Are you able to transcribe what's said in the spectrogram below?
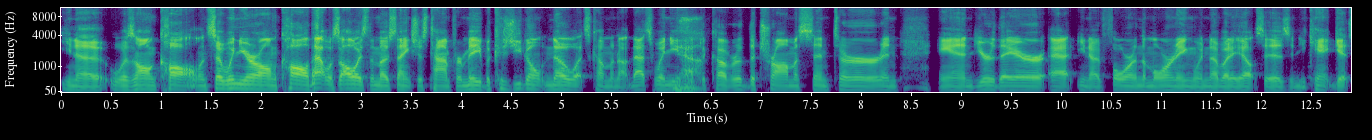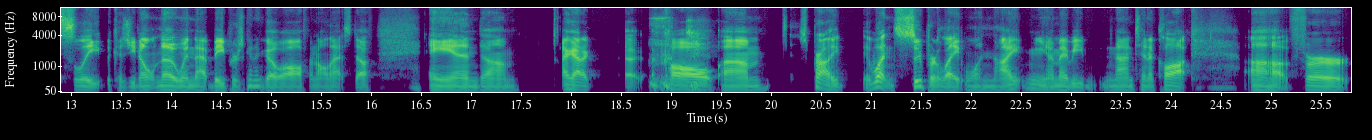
you know, was on call. And so when you're on call, that was always the most anxious time for me because you don't know what's coming up. That's when you have to cover the trauma center and and you're there at you know four in the morning when nobody else is, and you can't get sleep because you don't know when that beeper's going to go off and all that stuff. And um, I got a, a, a call. Um, it's probably it wasn't super late one night, you know, maybe nine, 10 o'clock, uh, for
